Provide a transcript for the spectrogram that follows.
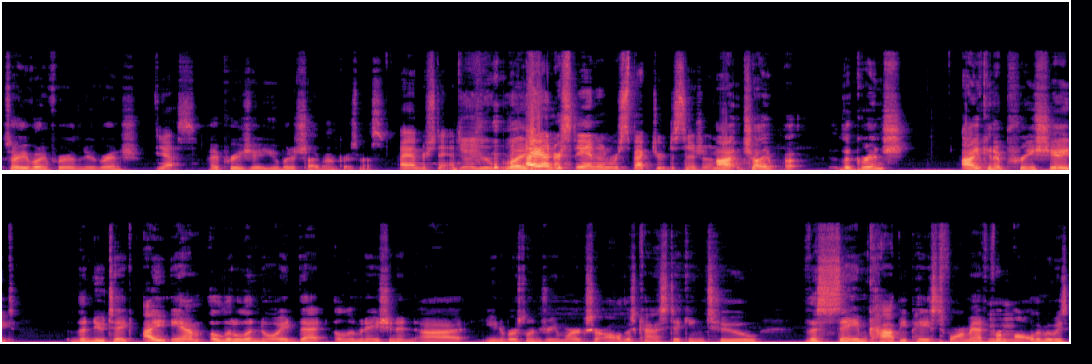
So are you voting for the new Grinch? Yes, I appreciate you, but it's Charlie Brown Christmas. I understand. Yeah, you're Like- I understand and respect your decision. I Charlie, uh, the Grinch. I can appreciate the new take. I am a little annoyed that Illumination and uh, Universal and DreamWorks are all just kind of sticking to the same copy paste format for Mhm. all the movies.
